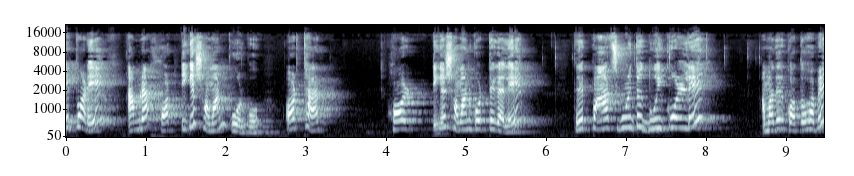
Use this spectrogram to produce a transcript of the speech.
এরপরে আমরা হরটিকে সমান করব। অর্থাৎ হরটিকে সমান করতে গেলে, তাহলে পাঁচ গুণিত দুই করলে আমাদের কত হবে?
